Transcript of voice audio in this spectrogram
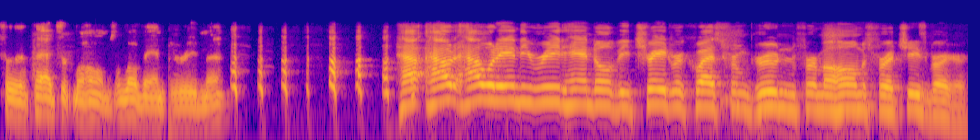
for Patrick Mahomes. I love Andy Reid, man. How how how would Andy Reid handle the trade request from Gruden for Mahomes for a cheeseburger?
